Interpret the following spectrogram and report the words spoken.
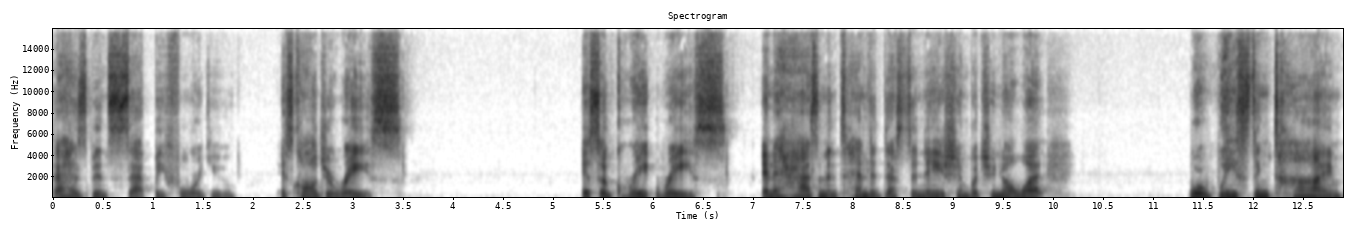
that has been set before you. It's called your race. It's a great race and it has an intended destination, but you know what? We're wasting time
